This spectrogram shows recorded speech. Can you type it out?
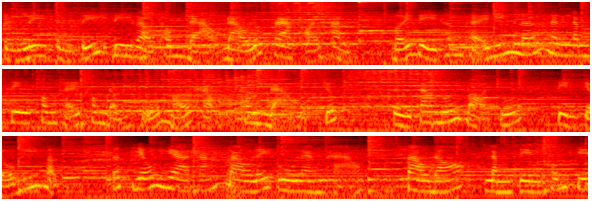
từng ly từng tí đi vào thông đạo, đào lúc ra khỏi thành bởi vì thân thể biến lớn nên lâm tiêu không thể không động thủ mở rộng thân đạo một chút. Từ sau núi bò xuống, tìm chỗ bí mật, cất giấu da rắn bao lấy u lan thảo. Sau đó, lâm tiêu khống chế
